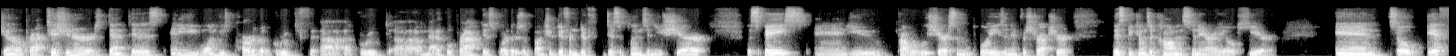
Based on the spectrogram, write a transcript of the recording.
general practitioners, dentists, anyone who's part of a grouped, uh, a grouped uh, medical practice where there's a bunch of different dif- disciplines and you share the space and you probably share some employees and infrastructure. This becomes a common scenario here. And so if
